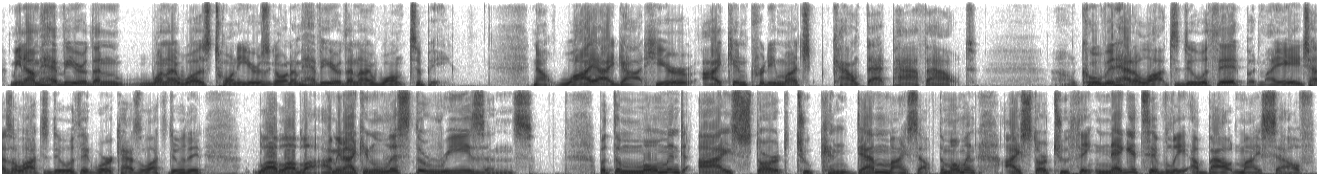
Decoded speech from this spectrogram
I mean, I'm heavier than when I was 20 years ago, and I'm heavier than I want to be. Now, why I got here, I can pretty much count that path out. COVID had a lot to do with it, but my age has a lot to do with it. Work has a lot to do with it. Blah, blah, blah. I mean, I can list the reasons. But the moment I start to condemn myself, the moment I start to think negatively about myself,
